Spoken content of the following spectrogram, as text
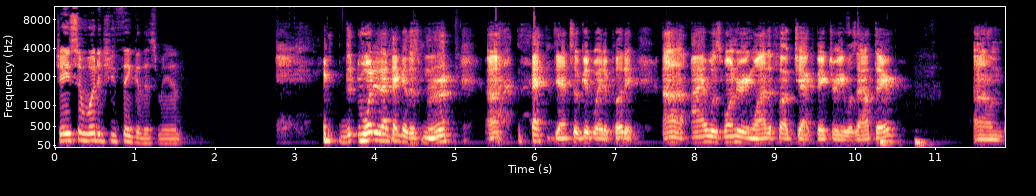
Jason, what did you think of this man? what did I think of this? Uh, that's a good way to put it. Uh, I was wondering why the fuck Jack Victory was out there. Um,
